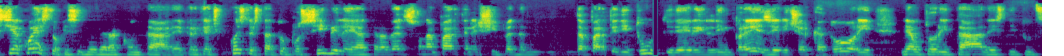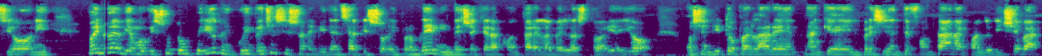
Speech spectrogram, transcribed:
sia questo che si deve raccontare, perché questo è stato possibile attraverso una partnership da, da parte di tutti, le imprese, i ricercatori, le autorità, le istituzioni. Poi noi abbiamo vissuto un periodo in cui invece si sono evidenziati solo i problemi invece che raccontare la bella storia. Io ho sentito parlare anche il presidente Fontana quando diceva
